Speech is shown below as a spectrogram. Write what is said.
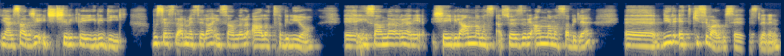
yani sadece içerikle ilgili değil. Bu sesler mesela insanları ağlatabiliyor. Ee, insanlar yani şey bile anlamasa, sözleri anlamasa bile e, bir etkisi var bu seslerin.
